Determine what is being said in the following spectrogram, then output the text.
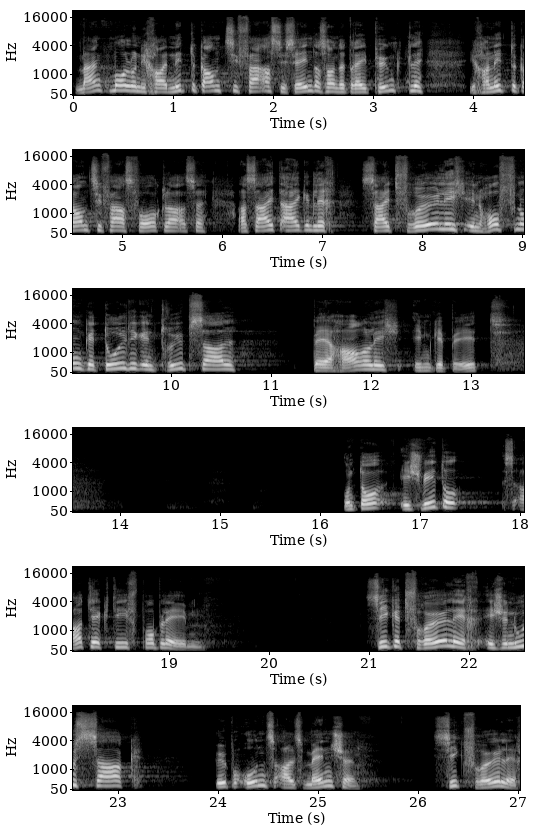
Manchmal, und ich habe nicht den ganzen Vers, Sie sehen das an den drei Punkten, ich habe nicht den ganzen Vers vorgelesen. Er sagt eigentlich, seid fröhlich in Hoffnung, geduldig in Trübsal, beharrlich im Gebet. Und da ist wieder das Adjektivproblem. Sieget fröhlich ist eine Aussage über uns als Menschen. Sieg fröhlich.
